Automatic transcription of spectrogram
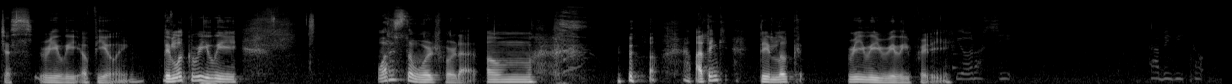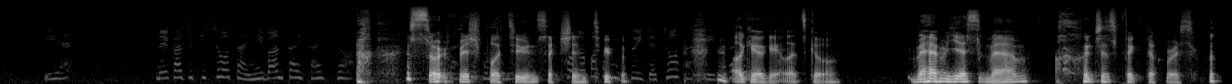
just really appealing. They look really what is the word for that? Um I think they look really, really pretty. Swordfish Platoon Section 2. okay, okay, let's go. Ma'am, yes, ma'am. I'll just pick the first one.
